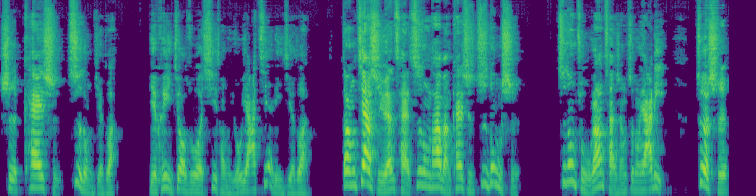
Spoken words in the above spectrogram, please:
是开始制动阶段，也可以叫做系统油压建立阶段。当驾驶员踩制动踏板开始制动时，制动主缸产生制动压力。这时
